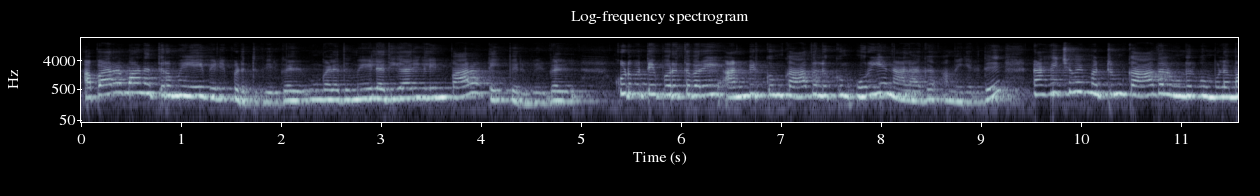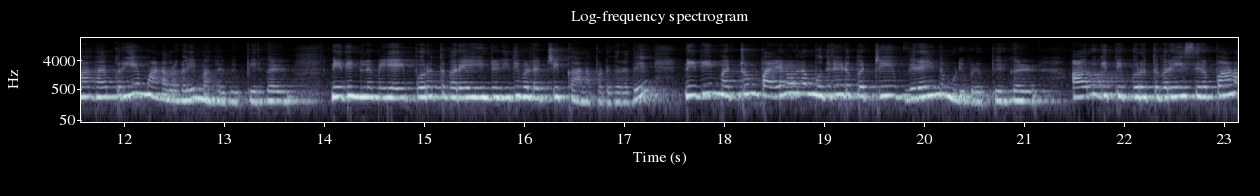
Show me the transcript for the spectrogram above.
அபாரமான திறமையை வெளிப்படுத்துவீர்கள். உங்களது மேலதிகாரிகளின் பாராட்டை பெறுவீர்கள். குடும்பத்தை பொறுத்தவரை அன்பிற்கும் காதலுக்கும் உரிய நாளாக அமைகிறது. நகைச்சுவை மற்றும் காதல் உணர்வு மூலமாக பிரியமானவர்களை மகிழ்விப்பீர்கள். நிதி நிலைமையை பொறுத்தவரை இன்று நிதி வளர்ச்சி காணப்படுகிறது. நிதி மற்றும் பயனுள்ள முதலீடு பற்றி விரைந்து முடிவெடுப்பீர்கள். ஆரோக்கியத்தை பொறுத்தவரை சிறப்பான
